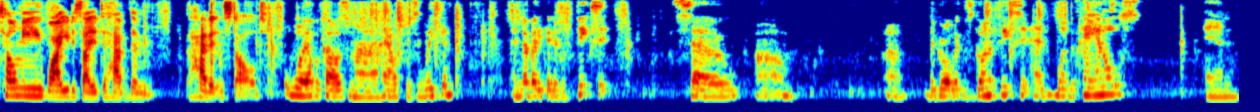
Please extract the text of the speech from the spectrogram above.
tell me why you decided to have them have it installed. Well, because my house was leaking and nobody could ever fix it. So, um, uh, the girl that was going to fix it had one of the panels, and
